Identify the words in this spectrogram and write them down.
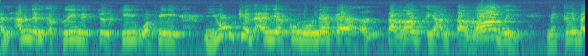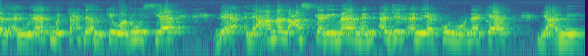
الأمن الإقليمي التركي وفي يمكن أن يكون هناك تغاضي يعني تغاضي من قبل الولايات المتحدة الأمريكية وروسيا لعمل عسكري ما من أجل أن يكون هناك يعني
